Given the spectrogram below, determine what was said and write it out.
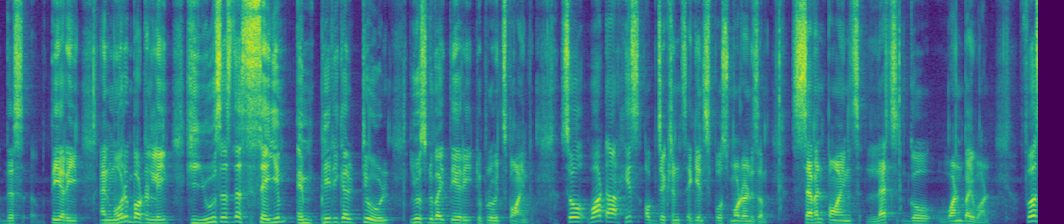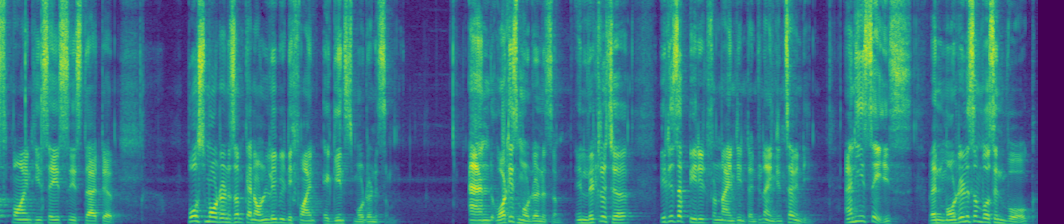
this theory, and more importantly, he uses the same empirical tool used by theory to prove its point. So what are his objections against postmodernism? Seven points. Let's go one by one. First point he says is that uh, Postmodernism can only be defined against modernism. And what is modernism? In literature, it is a period from 1910 to 1970. And he says, when modernism was in vogue,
